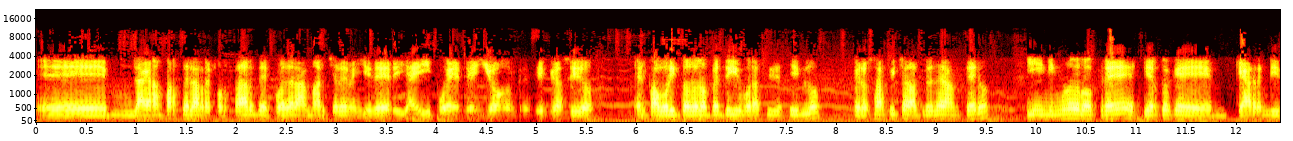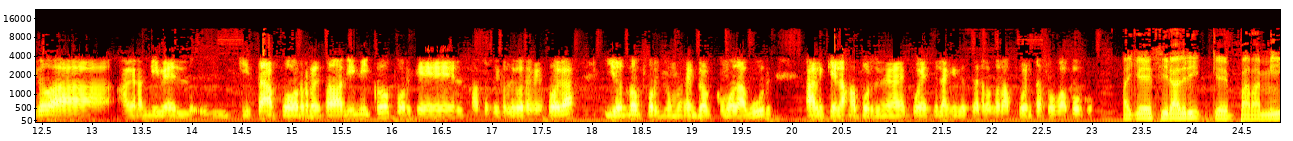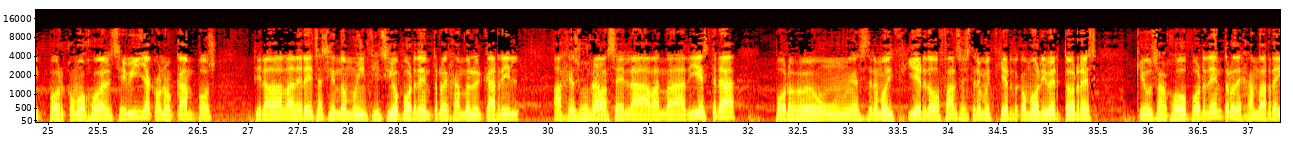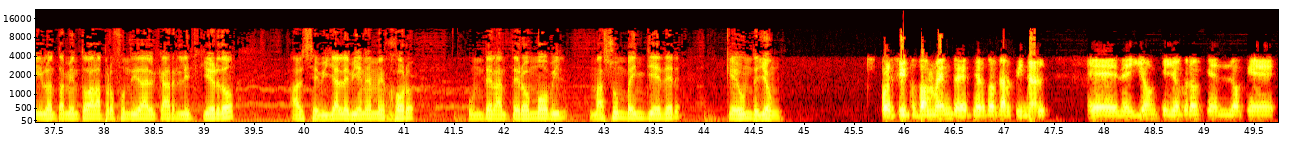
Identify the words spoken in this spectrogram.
eh, la gran parte de la reforzar después de la marcha de Benjider y ahí pues De Jong en principio ha sido el favorito de Lopetegui por así decirlo, pero se ha fichado a tres delanteros y ninguno de los tres es cierto que, que ha rendido a, a, gran nivel, quizá por estado anímico, porque el factor psicológico también juega, y otro porque, como ejemplo, como Dabur, al que las oportunidades pues se le han ido cerrando las puertas poco a poco. Hay que decir, Adri, que para mí, por cómo juega el Sevilla, con Ocampos tirado a la derecha, siendo muy incisivo por dentro, dejándole el carril a Jesús Navas en la banda diestra, por un extremo izquierdo, falso extremo izquierdo como Oliver Torres, que usa el juego por dentro, dejando a Reguilón también toda la profundidad del carril izquierdo. Al Sevilla le viene mejor un delantero móvil, más un Ben Yedder, que un De Jong. Pues sí, totalmente. Es cierto que al final eh, De Jong, que yo creo que es lo que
